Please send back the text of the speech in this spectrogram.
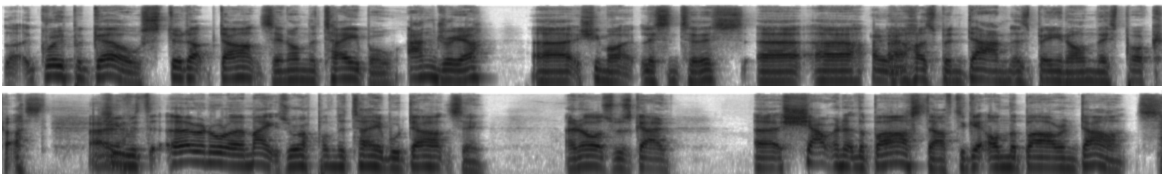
like, a group of girls stood up dancing on the table. Andrea, uh, she might listen to this. Uh, uh, Oh, yeah. Her husband Dan has been on this podcast. Oh, she yeah. was, her and all her mates were up on the table dancing, and Oz was going, uh, shouting at the bar staff to get on the bar and dance.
